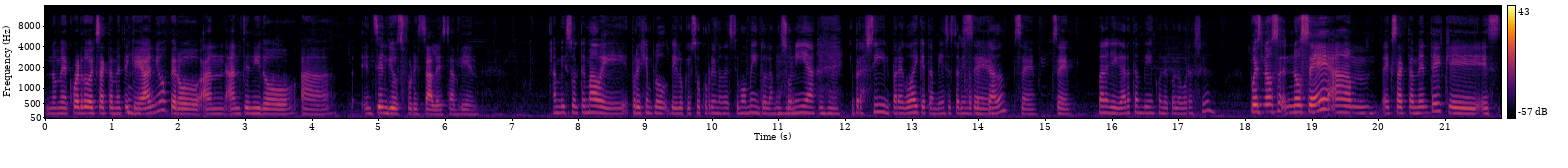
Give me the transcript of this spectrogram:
no, me acuerdo exactamente qué año, pero han, han tenido ah, incendios forestales también han visto el tema, de, por ejemplo, de lo que está ocurriendo en este momento, la Amazonía, Brasil, Paraguay, que también se está viendo afectado? Sí, sí. ¿Van a llegar también con la colaboración? Pues no, no sé exactamente, que es,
